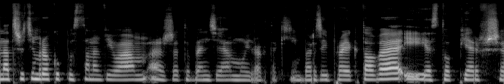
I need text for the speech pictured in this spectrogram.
Na trzecim roku postanowiłam, że to będzie mój rok taki bardziej projektowy i jest to pierwszy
